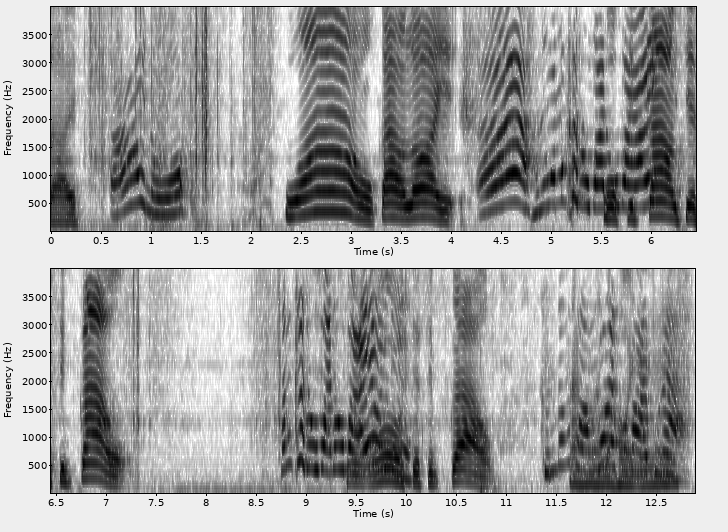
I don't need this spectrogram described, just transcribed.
ตายตายหนูว้าวเก้าร้อยเออนึกว่ามันขึ้นอุบัติหอุกบัสิบติเก้าเจ็ดสิบเก้ามันขึ้นอุบัติอุโอ้บัติเอาดิเจ็ดสิบเก้าขึ้นต้องสองร้อยกว่าบาทคุณน่ะแม่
